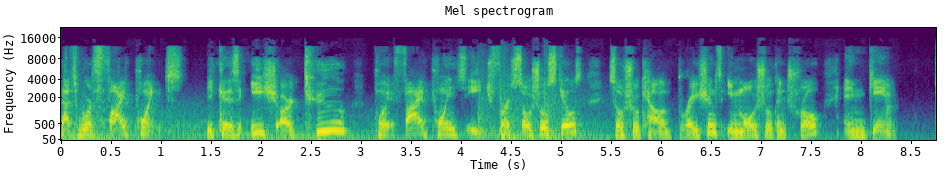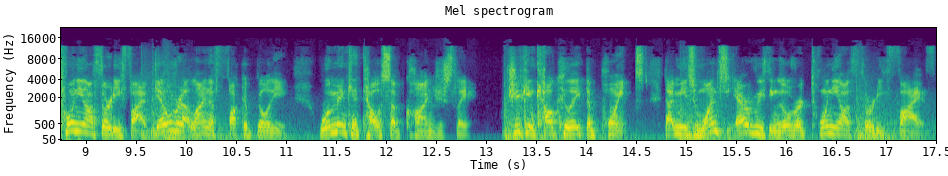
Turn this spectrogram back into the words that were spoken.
That's worth five points because each are 2.5 points each for social skills, social calibrations, emotional control, and game. 20 out of 35. Get over that line of fuckability. Women can tell subconsciously. She can calculate the points. That means once everything's over 20 out of 35,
